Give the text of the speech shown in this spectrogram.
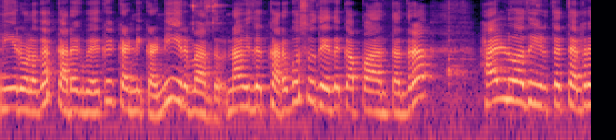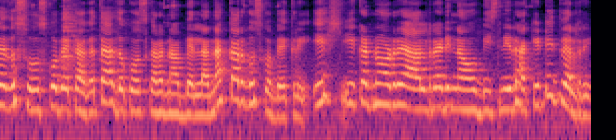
ನೀರೊಳಗೆ ಕರಗಬೇಕು, ಕಣ್ಣಿ ಕಣ್ಣಿ ಇರಬಾರ್ದು. ನಾವು ಇದಕ್ಕೆ ಕರಗಿಸೋದು ಎದಕ್ಕಪ್ಪ ಅಂತಂದ್ರೆ ಹಳ್ಳು ಅದು ಇರ್ತೈತಲ್ರಿ, ಅದು ಸೋಸ್ಕೋಬೇಕಾಗತ್ತೆ, ಅದಕ್ಕೋಸ್ಕರ ನಾವು ಬೆಲ್ಲನ ಕರ್ಗಿಸ್ಕೋಬೇಕ್ರಿ. ಇಷ್ಟು ಈ ಕಡೆ ನೋಡ್ರಿ ಆಲ್ರೆಡಿ ನಾವು ಬಿಸಿನೀರು ಹಾಕಿಟ್ಟಿದ್ವಲ್ರಿ.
